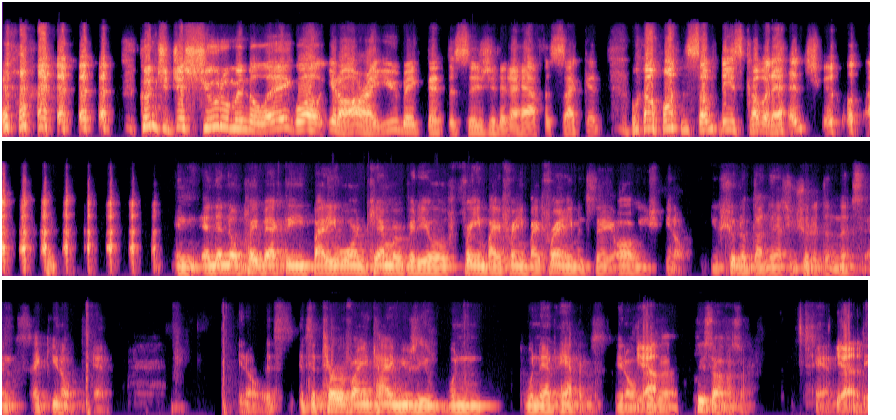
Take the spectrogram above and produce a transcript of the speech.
couldn't you just shoot him in the leg? Well, you know, all right, you make that decision in a half a second. Well, when somebody's coming at you. and and then they'll play back the body worn camera video frame by frame by frame and say, oh, you you know you should have done this, you should have done this, and it's like you know, and, you know, it's it's a terrifying time usually when when that happens, you know, yeah. for the police officer, and yeah, they,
